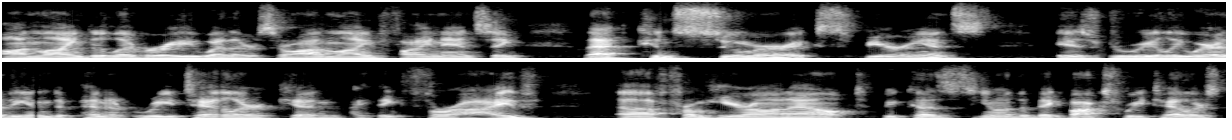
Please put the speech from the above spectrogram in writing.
online delivery, whether it's their online financing, that consumer experience is really where the independent retailer can, I think, thrive uh, from here on out because you know the big box retailers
